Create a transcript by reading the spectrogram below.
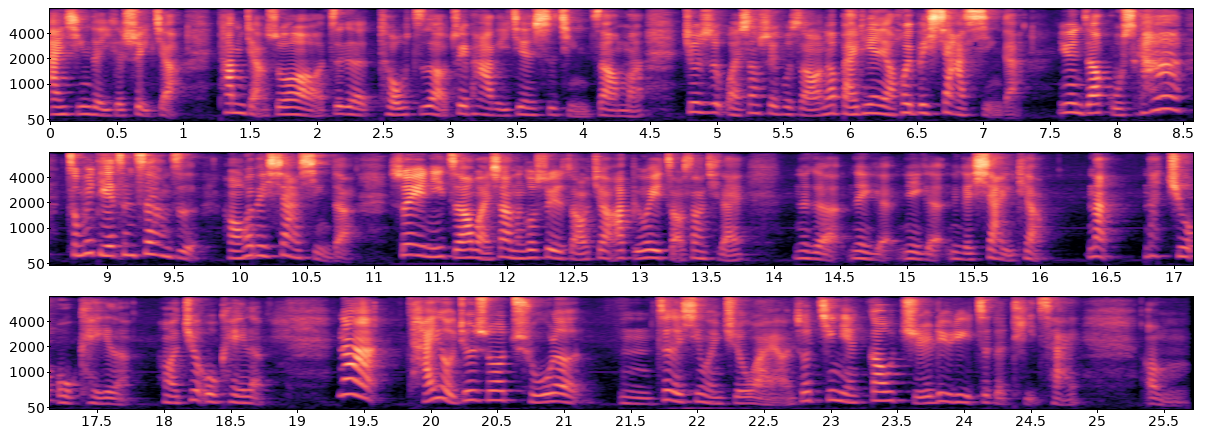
安心的一个睡觉。他们讲说，哦，这个投资哦，最怕的一件事情，你知道吗？就是晚上睡不着，那白天也会被吓醒的。因为你知道股市，啊，怎么会跌成这样子？好，会被吓醒的。所以你只要晚上能够睡得着觉啊，不会早上起来那个、那个、那个、那个吓一跳，那那就 OK 了，好，就 OK 了。那还有就是说，除了嗯这个新闻之外啊，你说今年高值利率这个题材，嗯，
